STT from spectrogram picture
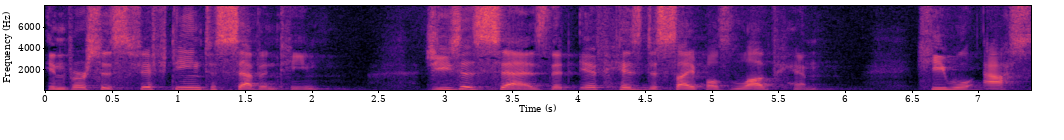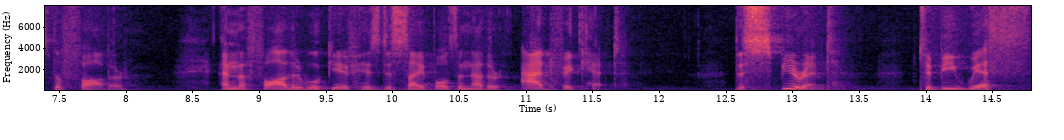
In verses 15 to 17, Jesus says that if his disciples love him, he will ask the Father, and the Father will give his disciples another advocate, the Spirit, to be with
